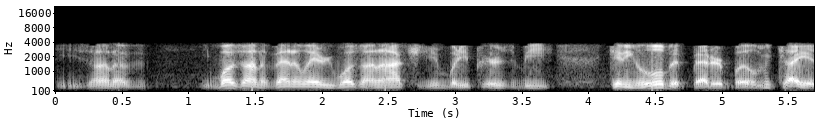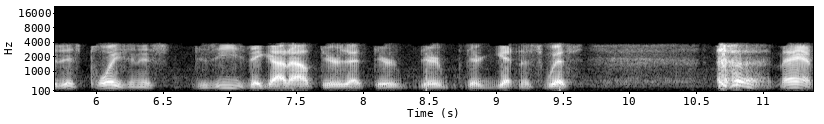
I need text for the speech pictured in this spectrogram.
He's on a he was on a ventilator. He was on oxygen, but he appears to be getting a little bit better. But let me tell you, this poisonous disease they got out there that they're they're they're getting us with, man,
